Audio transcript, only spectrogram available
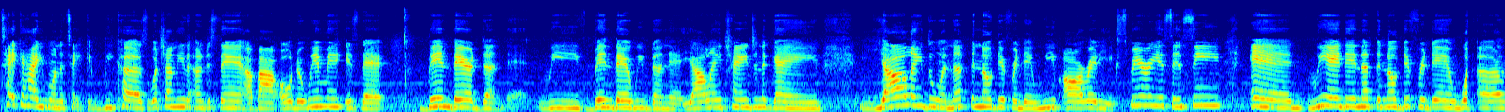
Take it how you want to take it. Because what y'all need to understand about older women is that been there, done that. We've been there, we've done that. Y'all ain't changing the game y'all ain't doing nothing no different than we've already experienced and seen. And we ain't did nothing no different than what uh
